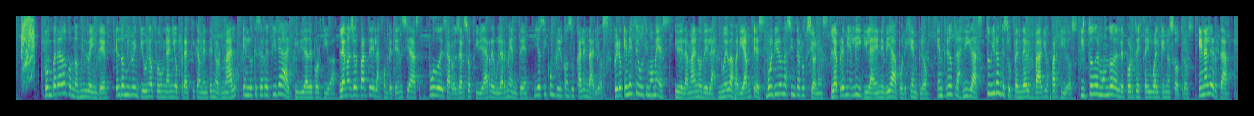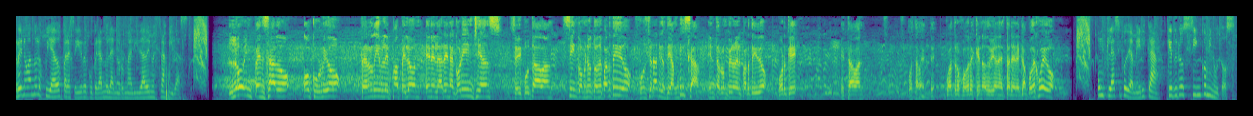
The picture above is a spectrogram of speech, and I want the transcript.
Comparado con 2020, el 2021 fue un año prácticamente normal en lo que se refiere a actividad deportiva. La mayor parte de las competencias pudo desarrollar su actividad regularmente y así cumplir con sus calendarios. Pero en este último mes, y de la mano de las nuevas variantes, volvieron las interrupciones. La Premier League y la NBA, por ejemplo, entre otras ligas, tuvieron que suspender varios partidos y todo el mundo del deporte está igual que nosotros. En alerta, renovando los cuidados para seguir recuperando la normalidad de nuestras vidas. Lo impensado ocurrió. Terrible papelón en el Arena Corinthians. Se disputaban cinco minutos de partido. Funcionarios de Anvisa interrumpieron el partido porque estaban, supuestamente, cuatro jugadores que no debían estar en el campo de juego. Un clásico de América que duró cinco minutos.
